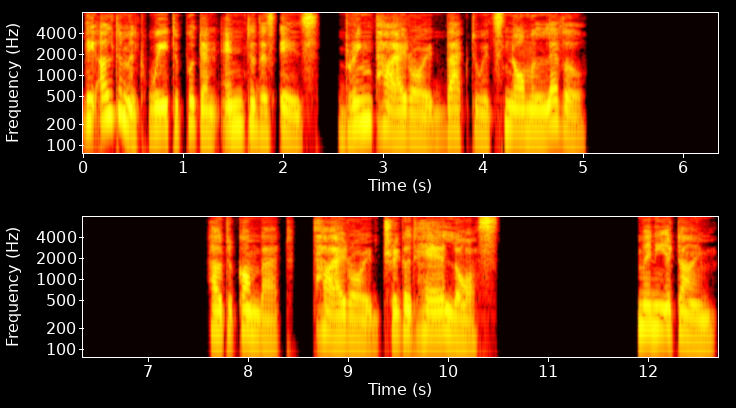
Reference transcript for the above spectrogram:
the ultimate way to put an end to this is bring thyroid back to its normal level. How to combat thyroid-triggered hair loss Many a time,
